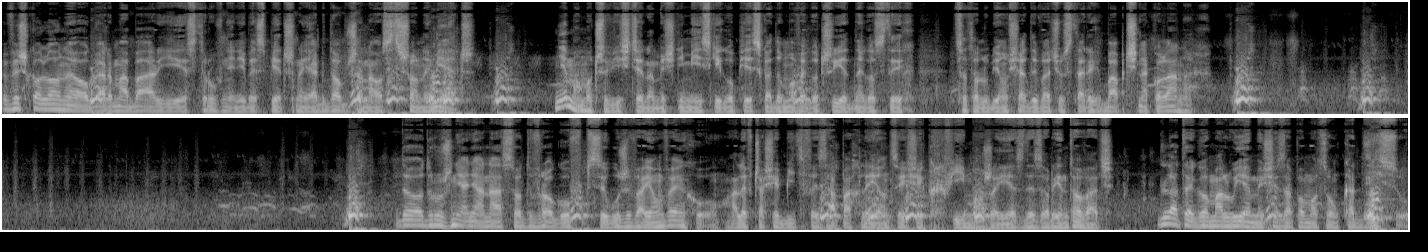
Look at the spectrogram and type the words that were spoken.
Wyszkolony ogar Mabari jest równie niebezpieczny jak dobrze naostrzony miecz. Nie mam oczywiście na myśli miejskiego pieska domowego czy jednego z tych, co to lubią siadywać u starych babci na kolanach. Do odróżniania nas od wrogów psy używają węchu, ale w czasie bitwy zapach lejącej się krwi może je zdezorientować. Dlatego malujemy się za pomocą kadisu,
